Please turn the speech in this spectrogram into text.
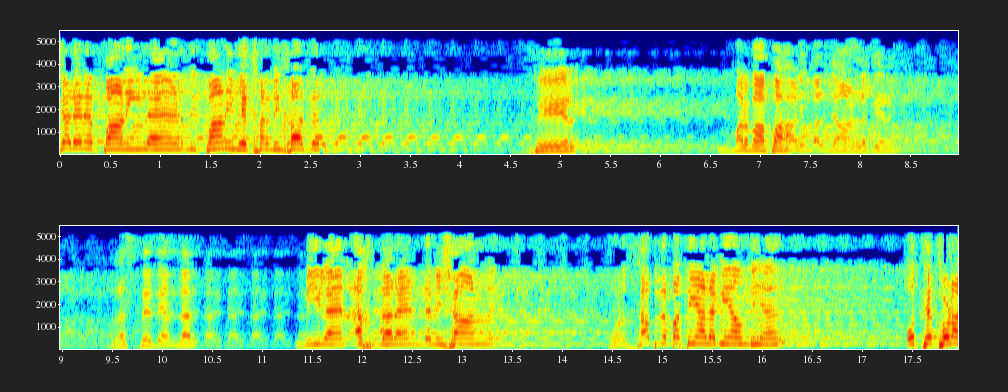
چڑے نے پانی لین دی پانی ویکھن دی خاطر پھر مروا پہاڑی وال جان لگے نے رستے دے اندر میلین اخدر دے نشان نے ہوں سبز بتیاں لگیاں ہوں اتے تھوڑا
